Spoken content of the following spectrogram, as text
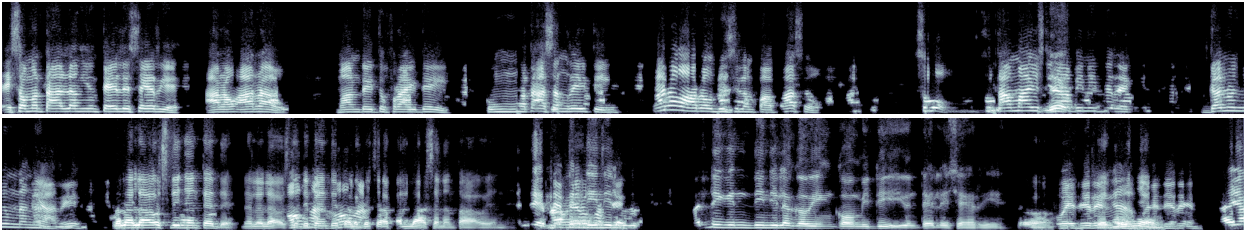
Eh samantalang yung teleserye, araw-araw, Monday to Friday, kung mataas ang rating, araw-araw din silang papasok. So, tama yung sinabi ni Direk, ganun yung nangyari. Malalaos din yan, Ted eh. Nalalaos. Nga, Depende oo talaga sa panlasa ng tao yan. eh. Hindi, bakit pero hindi kasi- nila ba't di, hindi nila gawing comedy yung teleserye? So, Pwede rin Pwede nga, rin pwede rin. Kaya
